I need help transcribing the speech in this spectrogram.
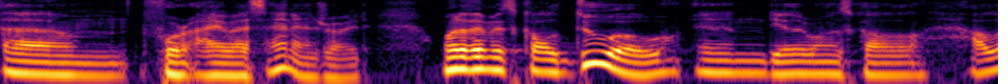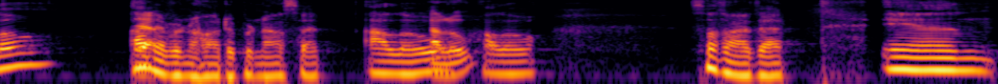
um, for iOS and Android. One of them is called Duo, and the other one is called Hallo. I Yeah. never know how to pronounce that. Hallo, Hallo? Hallo, something like that. And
